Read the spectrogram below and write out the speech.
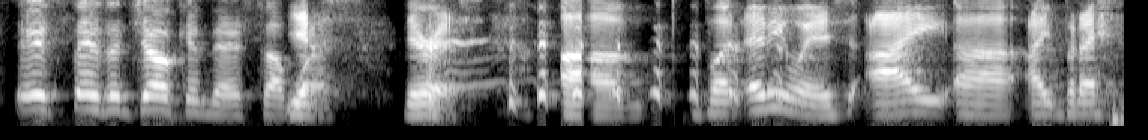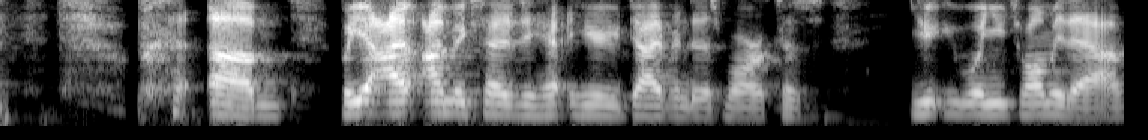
there's there's a joke in there somewhere. Yes, there is. um, but anyways, I, uh, I, but I, um, but yeah, I, I'm excited to hear you dive into this more because you, you, when you told me that,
